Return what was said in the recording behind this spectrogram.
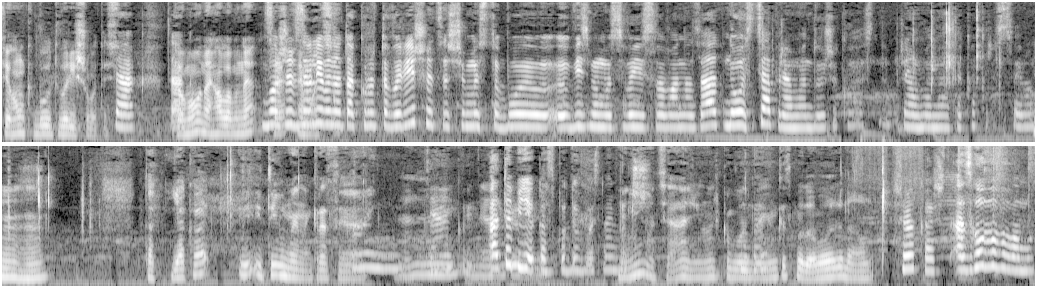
ці гонки будуть вирішуватись. Так, так. Тому найголовне це Може, взагалі емоції. воно так круто вирішується, що ми з тобою е, візьмемо свої слова назад. Ну, ось ця прямо дуже класна. Прямо вона така красива. Угу. Так, яка і, і ти в мене красива. Ай, дякую. А тобі яка сподобалась найбільше? Мені оця жіночка блондинка сподобалася нам. Що ви кажете? А з головоломок?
